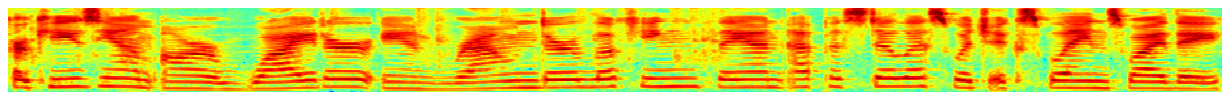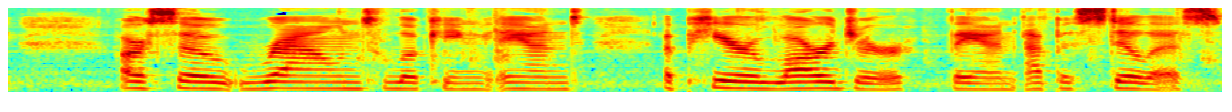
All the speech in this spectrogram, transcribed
Carchesium are wider and rounder looking than Epistylis, which explains why they are so round looking and appear larger than Epistylis.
